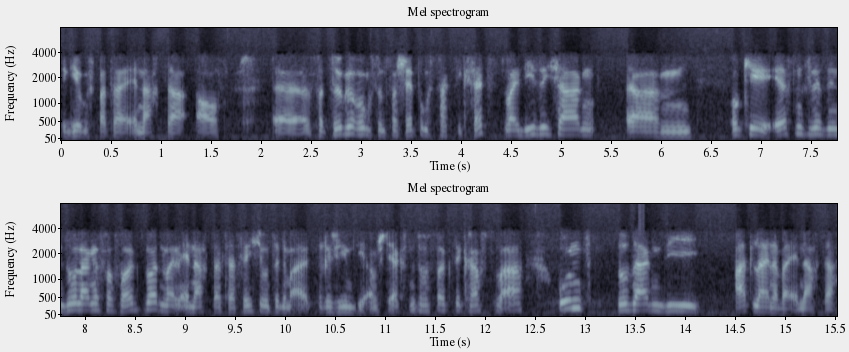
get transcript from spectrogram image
Regierungspartei Ennahda auf äh, Verzögerungs- und Verschleppungstaktik setzt, weil die sich sagen, ähm, okay, erstens, wir sind so lange verfolgt worden, weil Ennahda tatsächlich unter dem alten Regime die am stärksten verfolgte Kraft war. Und so sagen die Hardliner bei Ennahda,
